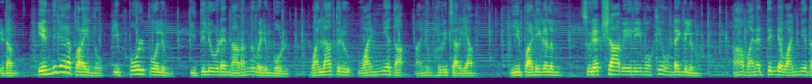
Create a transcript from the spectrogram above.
ഇടം. എന്തിനേറെ പറയുന്നു? ഇപ്പോൾ പോലും ഇതിലൂടെ നടന്നു വരുമ്പോൾ വല്ലാത്തൊരു വന്യത അനുഭവിച്ചറിയാം. ഈ പടികളും സുരക്ഷാവേലിയും ഒക്കെ ഉണ്ടെങ്കിലും ആ വനത്തിന്റെ വന്യത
